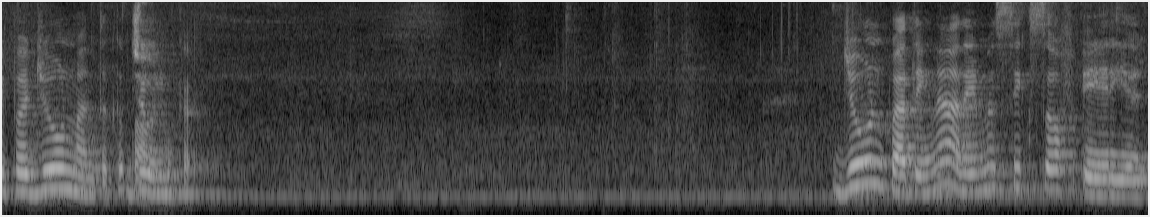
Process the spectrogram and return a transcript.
இப்போ ஜூன் மந்த்துக்கு ஜூனுக்கு ஜூன் பார்த்தீங்கன்னா அதே மாதிரி six of Ariel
